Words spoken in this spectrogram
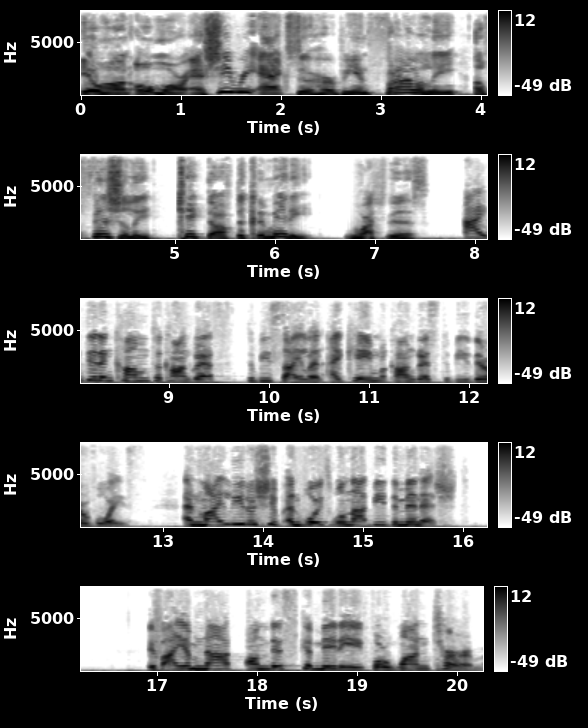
Ilhan Omar as she reacts to her being finally, officially kicked off the committee. Watch this. I didn't come to Congress to be silent. I came to Congress to be their voice. And my leadership and voice will not be diminished if I am not on this committee for one term.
